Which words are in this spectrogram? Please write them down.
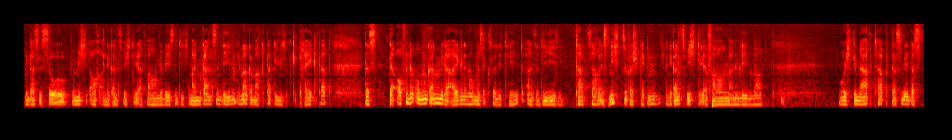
Und das ist so für mich auch eine ganz wichtige Erfahrung gewesen, die ich in meinem ganzen Leben immer gemacht hat, die mich geprägt hat, dass der offene Umgang mit der eigenen Homosexualität, also die Tatsache, es nicht zu verstecken, eine ganz wichtige Erfahrung in meinem Leben war wo ich gemerkt habe, dass mir das,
